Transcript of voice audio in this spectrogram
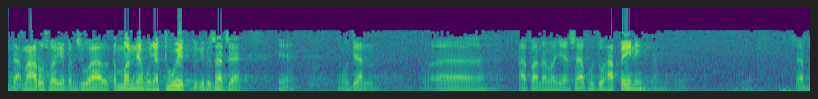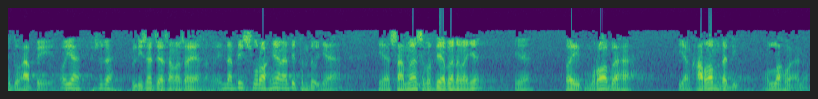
tidak marus sebagai penjual, teman yang punya duit begitu saja. Ya. Kemudian eh, apa namanya? Saya butuh HP ini. Saya butuh HP oh ya sudah beli saja sama saya. Nanti surahnya nanti bentuknya ya sama seperti apa namanya? Ya baik murabahah yang haram tadi. Wallahu a'lam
